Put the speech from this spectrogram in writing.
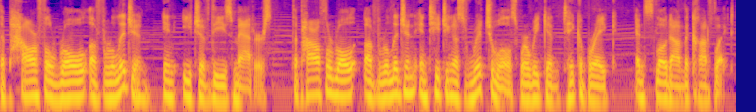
the powerful role of religion in each of these matters. The powerful role of religion in teaching us rituals where we can take a break and slow down the conflict.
